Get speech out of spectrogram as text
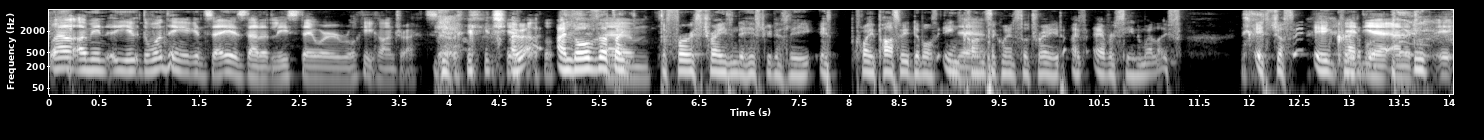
well, I mean, you, the one thing you can say is that at least they were rookie contracts. So, yeah. I, I, love that. Like um, the first trade in the history of this league is quite possibly the most inconsequential yeah. trade I've ever seen in my life. It's just incredible. It, yeah, and it, it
